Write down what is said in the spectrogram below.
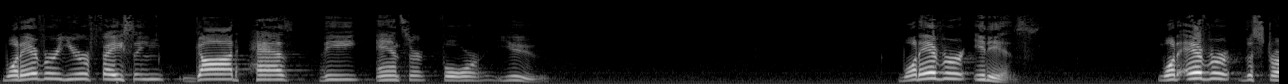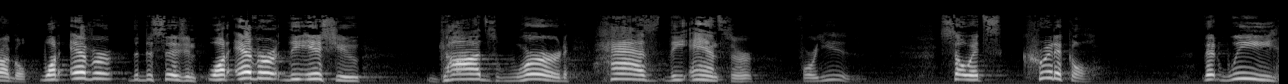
whatever you're facing, God has the answer for you. Whatever it is, whatever the struggle, whatever the decision, whatever the issue, God's Word has the answer for you. So it's critical that we,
